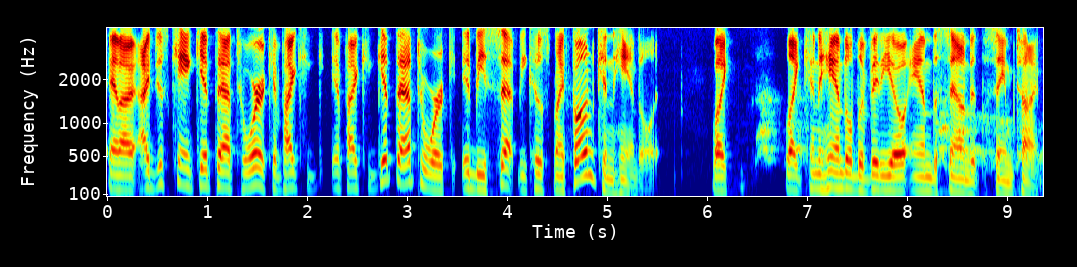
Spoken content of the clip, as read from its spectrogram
and I, I just can't get that to work. If I could if I could get that to work, it'd be set because my phone can handle it, like like can handle the video and the sound at the same time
